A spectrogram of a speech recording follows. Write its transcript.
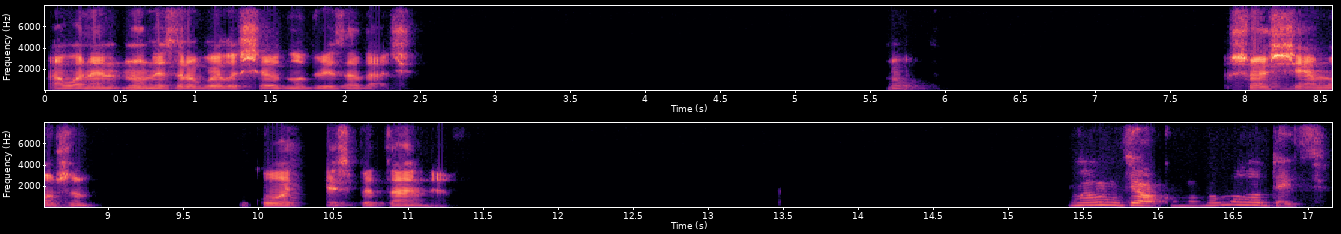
А вони ну, не зробили ще одну-дві задачі. Ну. Що ще можемо? У когось є питання? Ми вам дякуємо, ви молодець.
